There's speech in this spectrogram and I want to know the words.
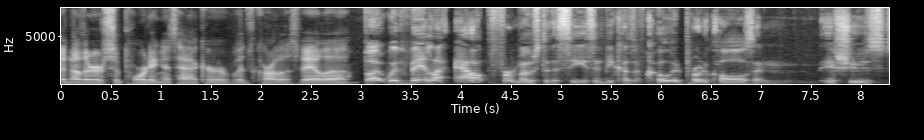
another supporting attacker with Carlos Vela. But with Vela out for most of the season because of COVID protocols and issues,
